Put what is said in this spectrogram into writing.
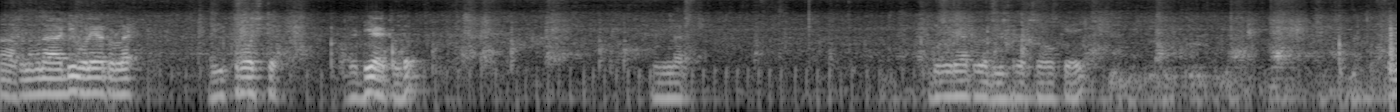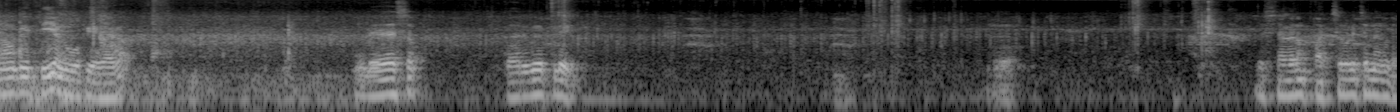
ആ അപ്പം നമ്മുടെ അടിപൊളിയായിട്ടുള്ള ബീഫ് റോസ്റ്റ് റെഡി ആയിട്ടുണ്ട്. നല്ല അടിപൊളിയായിട്ടുള്ള ബീഫ് റോസ്റ്റ് ഓക്കെ ആയി. നമുക്ക് ഈ തീ അങ്ങ് ഓഫ് ചെയ്തേക്കാം. ലേശം കറിവേപ്പിലയും ഒരു പച്ച വെളിച്ചെണ്ണ കൂടെ.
